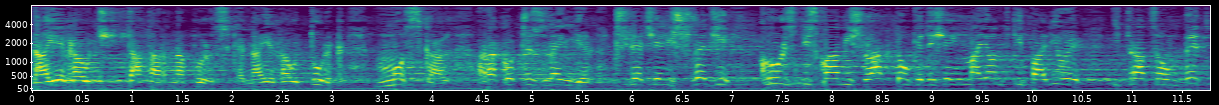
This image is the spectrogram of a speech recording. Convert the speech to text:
Najechał ci Tatar na Polskę, najechał Turek, Moskal, Rakoczy z Węgier, przylecieli Szwedzi, król z biskupami, szlachtą, kiedy się im majątki paliły i tracą byt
